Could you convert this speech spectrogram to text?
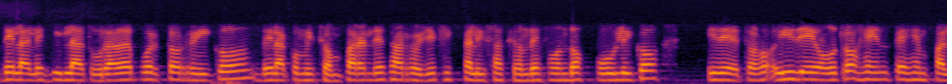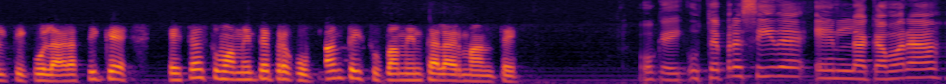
de la legislatura de Puerto Rico, de la Comisión para el Desarrollo y Fiscalización de Fondos Públicos y de, otros- y de otros entes en particular. Así que esto es sumamente preocupante y sumamente alarmante. Ok, usted preside en la Cámara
